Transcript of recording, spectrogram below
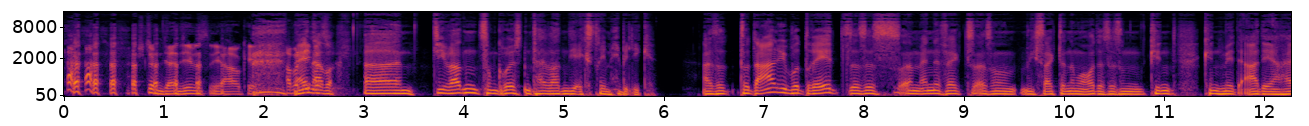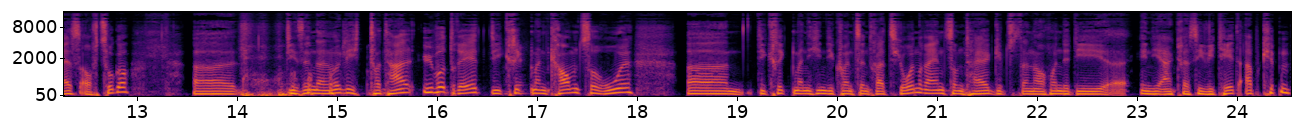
Stimmt, ja, ja, okay. Aber Nein, nee, aber äh, die werden zum größten Teil werden die extrem hibbelig. Also total überdreht, das ist im Endeffekt, also ich sage dann immer, oh, das ist ein Kind, Kind mit ADHS auf Zucker. Äh, die sind dann wirklich total überdreht, die kriegt man kaum zur Ruhe, äh, die kriegt man nicht in die Konzentration rein. Zum Teil gibt es dann auch Hunde, die äh, in die Aggressivität abkippen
